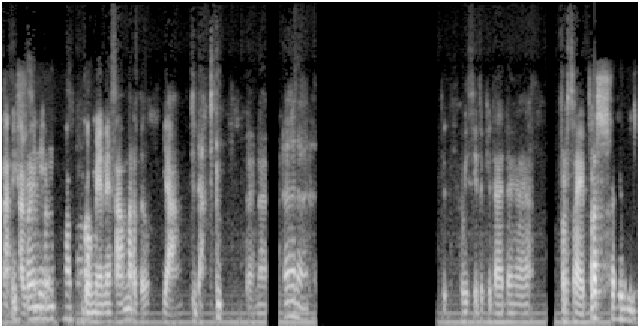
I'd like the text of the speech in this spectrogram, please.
Nah, habis Refrain ini. Gomene Summer tuh yang jedak jeduk. Tananana. Habis itu kita ada First Rabbit, First Rabbit.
